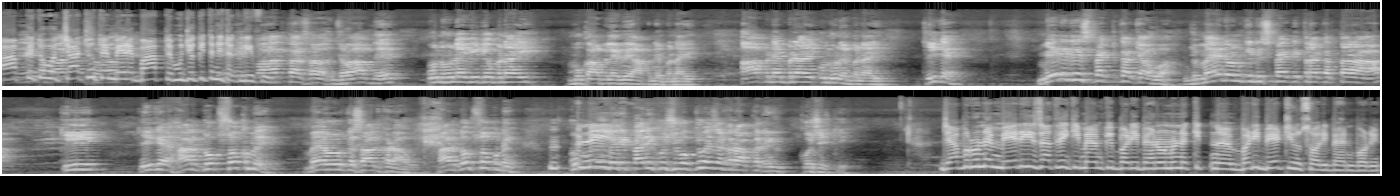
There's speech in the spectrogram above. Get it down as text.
आपके तो वो चाचू थे मेरे बाप थे मुझे कितनी तकलीफ़ हुई? जवाब दे। उन्होंने वीडियो बनाई मुकाबले में आपने बनाई। आपने बनाई उन्होंने बनाई। ठीक है? मेरी रिस्पेक्ट का क्या हुआ? जो मैंने उनकी रिस्पेक्ट इतना करता रहा कि ठीक है हर दुख सुख में मैं उनके साथ खड़ा हूँ। हर दुख सुख में। उन्होंने मेरी पहली खुशी को क्यों ऐसे खराब करने की कोशिश की? जब उन्होंने मेरी इज़्ज़त नहीं की। मैं उनकी बड़ी बहन उन्होंने कितने बड़ी बेटी हूँ सॉरी बहन बोल रही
